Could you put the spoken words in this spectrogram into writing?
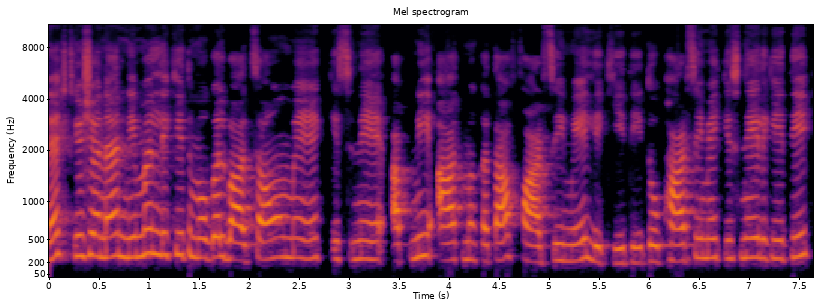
नेक्स्ट क्वेश्चन है, निम्नलिखित मुगल बादशाहों में किसने अपनी आत्मकथा फारसी में लिखी थी? तो फारसी में किसने लिखी थी?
